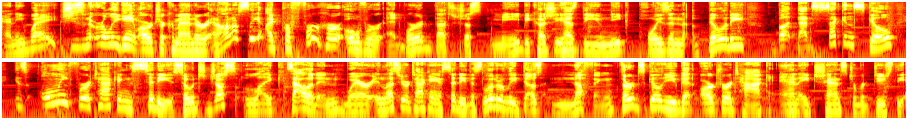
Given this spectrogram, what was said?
anyway. She's an early game archer commander and honestly I prefer her over Edward. That's just me because she has the unique poison ability but that second skill is only for attacking cities. So it's just like Saladin where unless you're attacking a city this literally does nothing. Third skill you get archer attack and a chance to reduce the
